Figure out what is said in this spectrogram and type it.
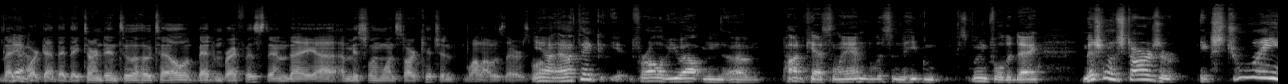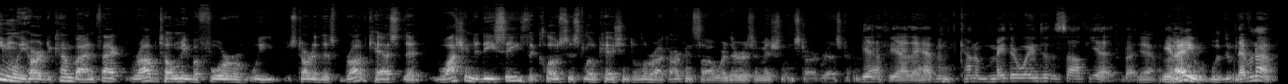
that yeah. he worked at that they turned into a hotel, a bed and breakfast, and a, uh, a Michelin one star kitchen while I was there as well. Yeah, and I think for all of you out in uh, podcast land, listen to Heaping Spoonful today, Michelin stars are extremely hard to come by. In fact, Rob told me before we started this broadcast that Washington D.C. is the closest location to Little Rock, Arkansas, where there is a Michelin-starred restaurant. Yeah, yeah, they haven't kind of made their way into the South yet, but yeah, you know, hey, never know.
